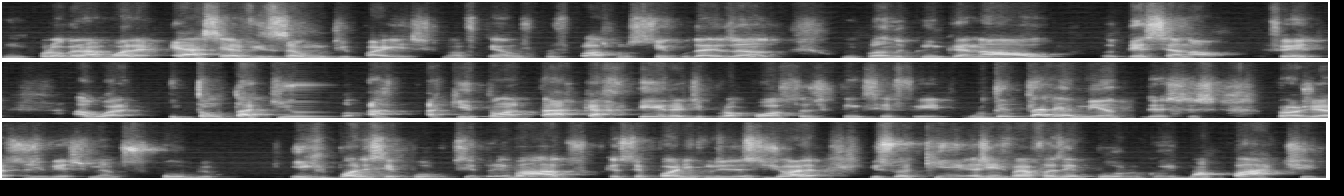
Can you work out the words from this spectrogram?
um programa, olha, essa é a visão de país que nós temos para os próximos 5, 10 anos, um plano quinquenal, decenal, perfeito? Agora, então está aqui, aqui está a carteira de propostas que tem que ser feita. O detalhamento desses projetos de investimentos públicos e que podem ser públicos e privados, porque você pode, inclusive, decidir, olha, isso aqui a gente vai fazer público e uma parte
